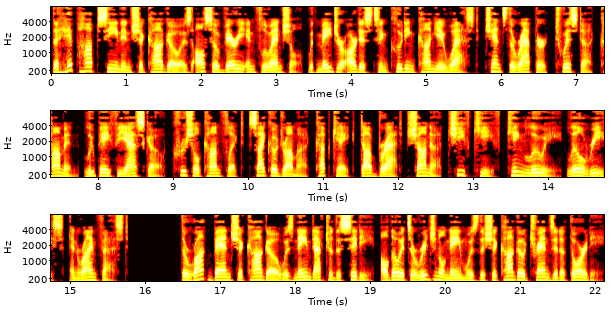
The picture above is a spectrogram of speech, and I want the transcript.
The hip-hop scene in Chicago is also very influential, with major artists including Kanye West, Chance the Rapper, Twista, Common, Lupe Fiasco, Crucial Conflict, Psychodrama, CupcakKe, Da Brat, Shawnna, Chief Keef, King Louie, Lil Reese, and Rhymefest. The rock band Chicago was named after the city, although its original name was the Chicago Transit Authority.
